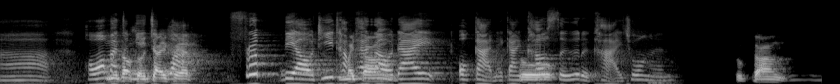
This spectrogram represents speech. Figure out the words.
อ่าเพราะว่ามันไม่ต้จะองมีสนใจจังหเฟวะดฟรึบเดียวที่ทำไม่ให้ต้องเราได้โอกาสในการถูกเข้าซื้อหรือขายช่วงนั้น ถูกต้องอือหือ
